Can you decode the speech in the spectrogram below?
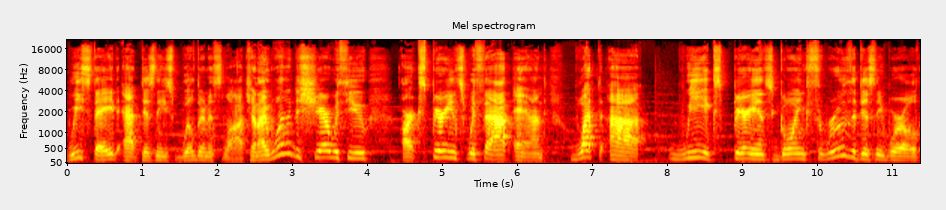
We stayed at Disney's Wilderness Lodge, and I wanted to share with you our experience with that and what uh, we experienced going through the Disney World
